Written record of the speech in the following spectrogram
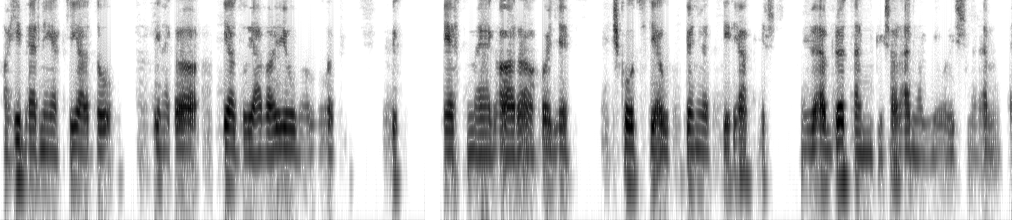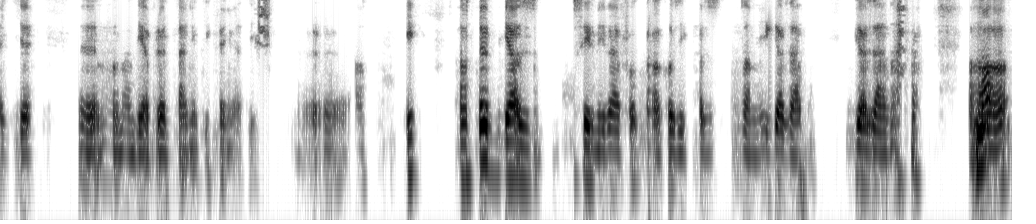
a Hibernia kiadó, akinek a kiadójával jóban volt, ő kért meg arra, hogy egy skócia úti könyvet írjak, és mivel Brötány családnak jól ismerem, egy Normandia Brötány úti könyvet is adtam ki. A többi az szírmivel foglalkozik, az, az ami igazából igazán a, a Na,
